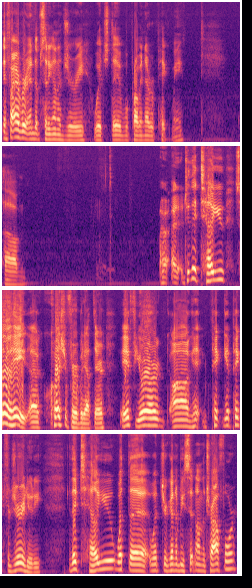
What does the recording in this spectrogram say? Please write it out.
if I ever end up sitting on a jury, which they will probably never pick me, um, uh, uh, do they tell you? So hey, uh, question for everybody out there: If you're uh, get, pick, get picked for jury duty, do they tell you what the what you're going to be sitting on the trial for?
